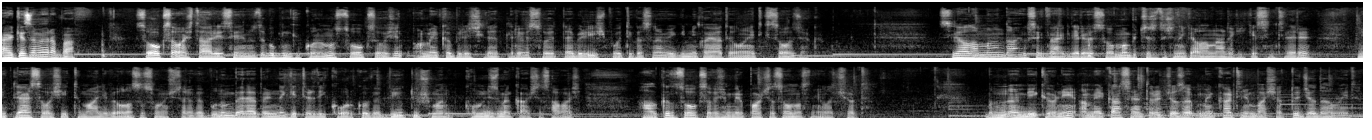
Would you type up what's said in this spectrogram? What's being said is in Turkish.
Herkese merhaba. Soğuk Savaş tarihi serimizde bugünkü konumuz Soğuk Savaş'ın Amerika Birleşik Devletleri ve Sovyetler Birliği iş politikasına ve günlük hayata olan etkisi olacak. Silahlanmanın daha yüksek vergileri ve savunma bütçesi dışındaki alanlardaki kesintileri, nükleer savaş ihtimali ve olası sonuçları ve bunun beraberinde getirdiği korku ve büyük düşman komünizme karşı savaş, halkın Soğuk Savaş'ın bir parçası olmasına yol açıyordu. Bunun en büyük örneği Amerikan Senatörü Joseph McCarthy'nin başlattığı cadı avıydı.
